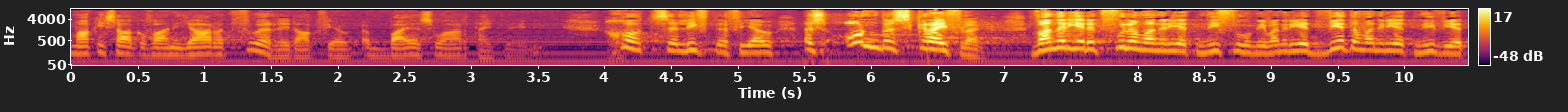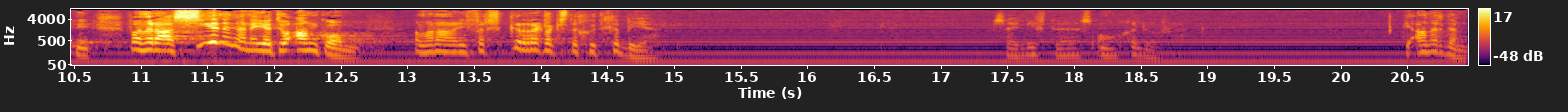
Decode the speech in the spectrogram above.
Maak nie saak of aan die jaar wat voor lê dalk vir jou 'n baie swaar tyd lê nie. God se liefde vir jou is onbeskryflik wanneer jy dit voel en wanneer jy dit nie voel nie wanneer jy dit weet en wanneer jy dit nie weet nie. Wanneer daar seëning aan jou toe aankom en wanneer daar die verskriklikste goed gebeur. Sy liefde is ongelooflik. Die ander ding.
